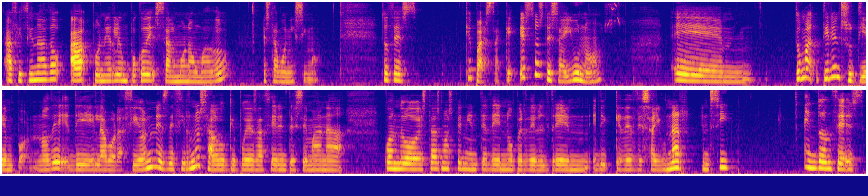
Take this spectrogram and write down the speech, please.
aficionado a ponerle un poco de salmón ahumado. Está buenísimo. Entonces, ¿qué pasa? Que estos desayunos eh, tienen su tiempo ¿no? de, de, elaboración, es decir, no es algo que puedes hacer entre semana cuando estás más pendiente de no perder el tren que de desayunar en sí. Entonces,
